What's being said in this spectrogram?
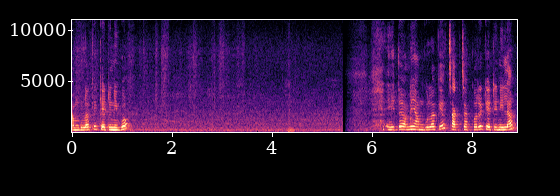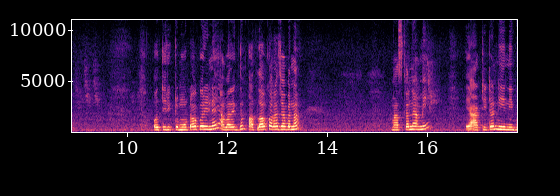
আমগুলাকে কেটে নিব। এই তো আমি আমগুলাকে চাক চাক করে কেটে নিলাম। অতিরিক্ত মোটাও করি নাই, আবার একদম পাতলাও করা যাবে না। মাঝখানে আমি এই আটিটা নিয়ে নিব।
